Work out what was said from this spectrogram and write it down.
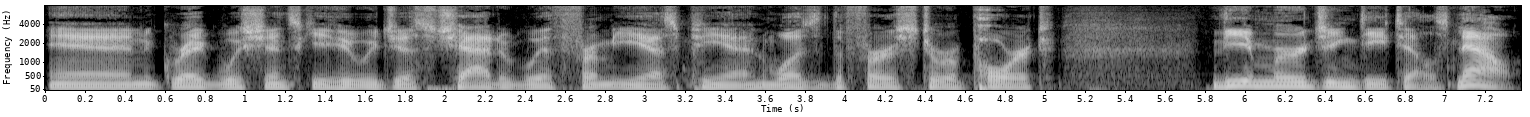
And Greg Wyshynski, who we just chatted with from ESPN, was the first to report the emerging details. Now,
